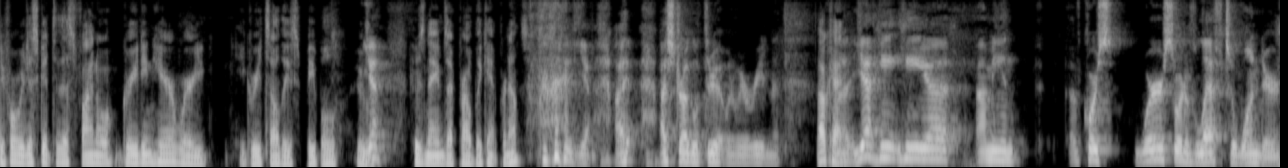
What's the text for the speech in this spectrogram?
before we just get to this final greeting here where he, he greets all these people who Yeah, whose names I probably can't pronounce? yeah. I I struggled through it when we were reading it. Okay. Uh, yeah, he he. Uh, I mean, of course, we're sort of left to wonder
